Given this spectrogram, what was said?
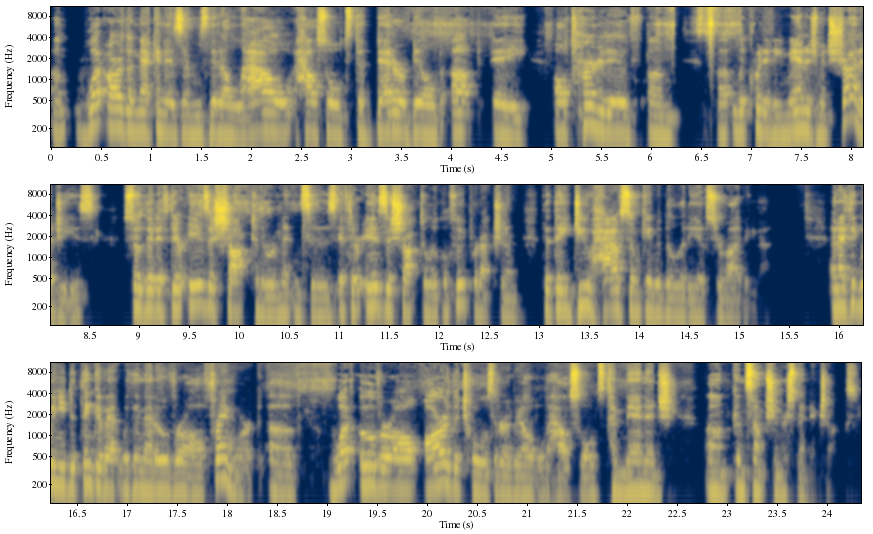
um, what are the mechanisms that allow households to better build up a alternative um, uh, liquidity management strategies so that if there is a shock to the remittances if there is a shock to local food production that they do have some capability of surviving that and I think we need to think of it within that overall framework of what overall are the tools that are available to households to manage um, consumption or spending shocks.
